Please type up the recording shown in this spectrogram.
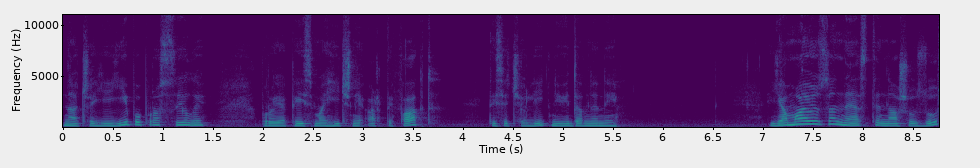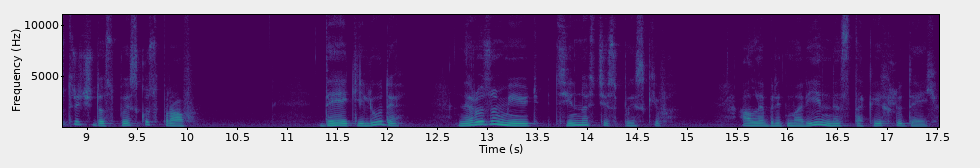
наче її попросили про якийсь магічний артефакт тисячолітньої давнини. Я маю занести нашу зустріч до списку справ. Деякі люди не розуміють цінності списків, але Брід-Марі не з таких людей.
